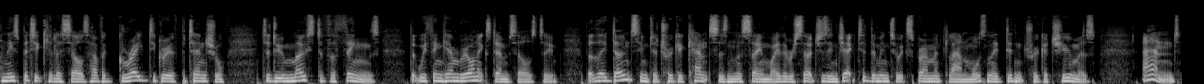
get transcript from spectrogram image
And these particular cells have a great degree of potential to do most of the things that we think embryonic stem cells do, but they don't seem to trigger cancers in the same way. The researchers injected them into experimental animals and they didn't trigger tumours. And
